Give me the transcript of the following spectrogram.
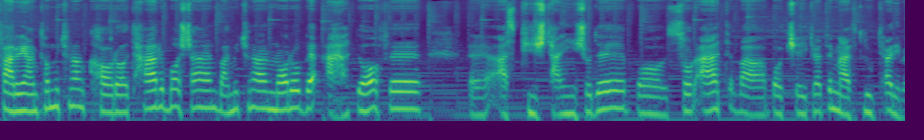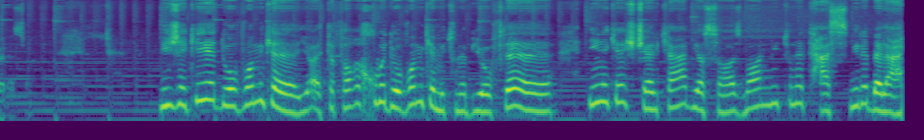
فرایندها می‌تونن کاراتر باشن و می‌تونن ما رو به اهداف از پیش تعیین شده با سرعت و با کیفیت مطلوب تری برسونن. ویژگی دومی که یا اتفاق خوب دومی که می‌تونه بیفته اینه که شرکت یا سازمان می‌تونه تصویر به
